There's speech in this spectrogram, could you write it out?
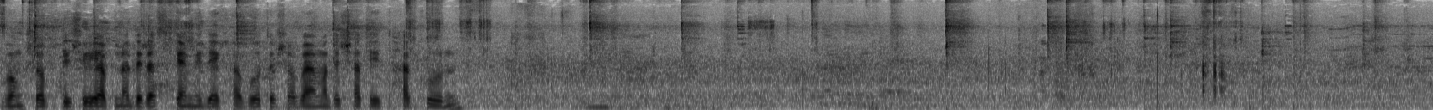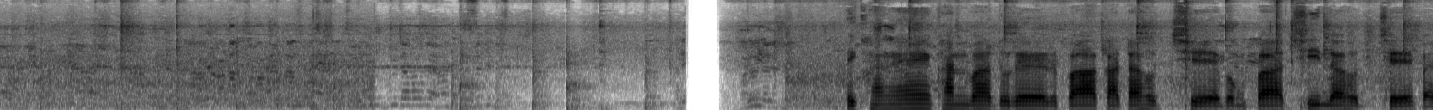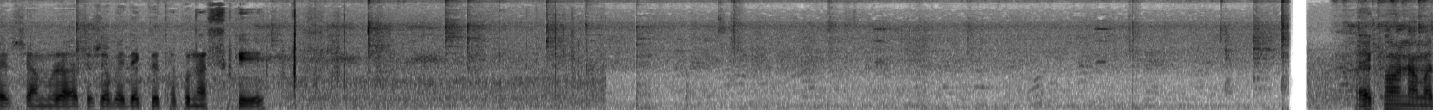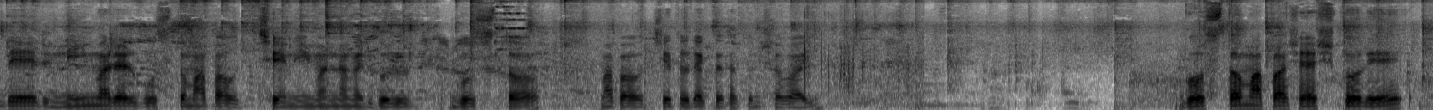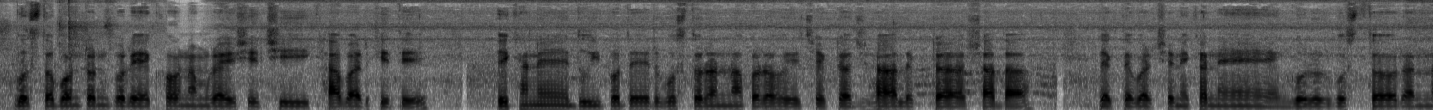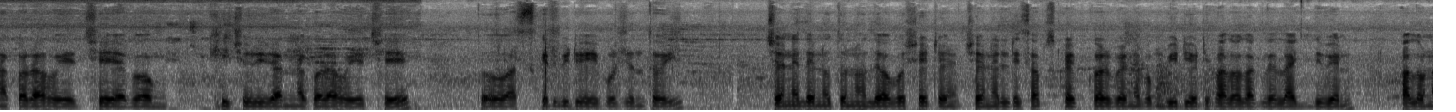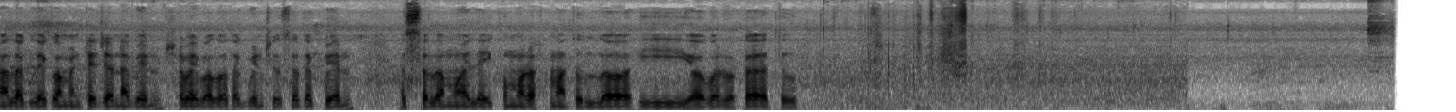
এবং সব কিছুই আপনাদের আজকে আমি দেখাবো, তো সবাই আমাদের সাথেই থাকুন। এখানে খান বাহাদুরের পা কাটা হচ্ছে এবং পা ছিলা হচ্ছে, পায়ের চামড়া। তো সবাই দেখতে থাকুন আজকে। এখন আমাদের নেইমারের গোস্ত মাপা হচ্ছে। নেইমার নামের গরুর গোস্ত মাপা হচ্ছে। তো দেখতে থাকুন সবাই। গোস্ত মাপা শেষ করে গোস্ত বন্টন করে এখন আমরা এসেছি খাবার খেতে। এখানে দুই পদের গোস্ত রান্না করা হয়েছে, একটা ঝাল, একটা সাদা। দেখতে পাচ্ছেন এখানে গরুর গোস্ত রান্না করা হয়েছে এবং খিচুড়ি রান্না করা হয়েছে। তো আজকের ভিডিও এই পর্যন্তই। চ্যানেলে নতুন হলে অবশ্যই চ্যা- চ্যানেলটি সাবস্ক্রাইব করবেন এবং ভিডিওটি ভালো লাগলে লাইক দিবেন। ভালো না লাগলে কমেন্টে জানাবেন। সবাই ভালো থাকবেন, সুস্থ থাকবেন। আসসালামু আলাইকুম রহমতুল্লাহি আবরকাতুহ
